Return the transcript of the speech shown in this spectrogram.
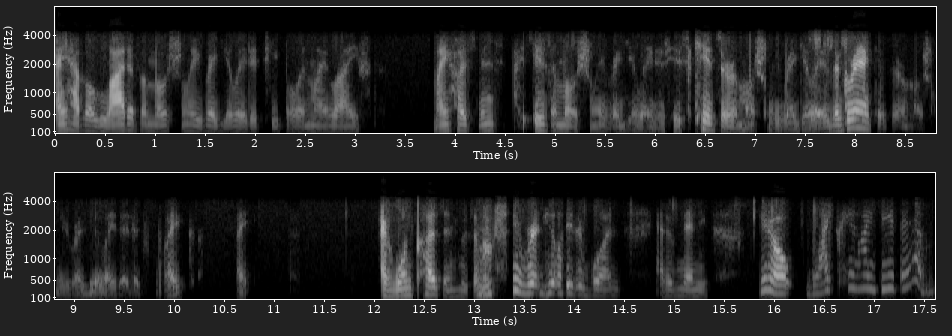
I have a lot of emotionally regulated people in my life. My husband is emotionally regulated. His kids are emotionally regulated. The grandkids are emotionally regulated. It's like I, I have one cousin who's emotionally regulated, one out of many. You know, why can't I be them?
